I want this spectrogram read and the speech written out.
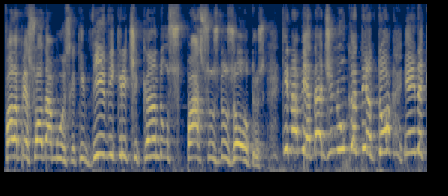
Fala pessoal da música que vive criticando os passos dos outros, que na verdade nunca tentou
